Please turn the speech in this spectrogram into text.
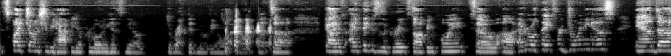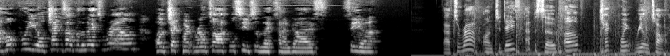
Spike Jonze should be happy you're promoting his, you know, directed movie and whatnot. but uh, guys, I think this is a great stopping point. So uh, everyone, thanks for joining us, and uh, hopefully you'll check us out for the next round of Checkpoint Reeltalk. We'll see you till the next time, guys. See ya. That's a wrap on today's episode of Checkpoint Reeltalk.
